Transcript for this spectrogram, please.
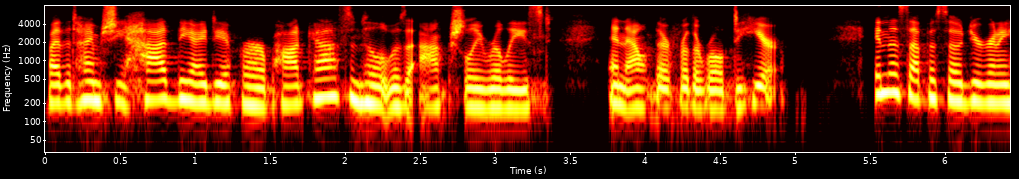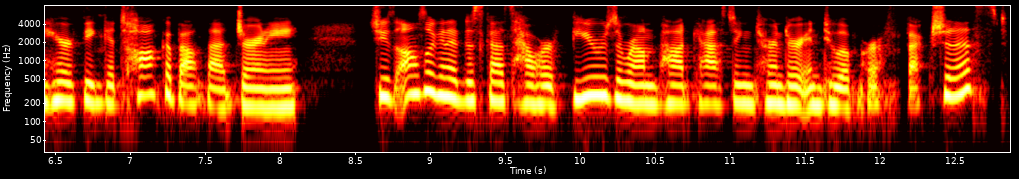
by the time she had the idea for her podcast until it was actually released and out there for the world to hear. In this episode, you're going to hear Finka talk about that journey. She's also going to discuss how her fears around podcasting turned her into a perfectionist,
